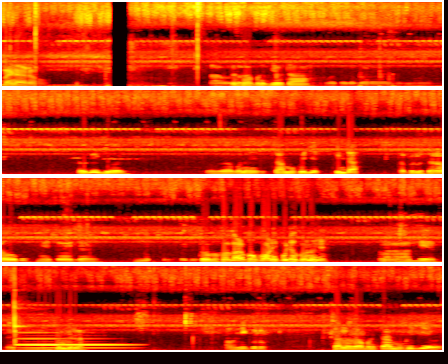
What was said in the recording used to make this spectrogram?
બના રહો તો આપણે જેવતા થઈ ગયો હવે આપણે ચા મૂકી દે પિંડા તો પેલું સરાવો કે નહીં તો એટલે તો ખબર પો પાણી પડ્યો ઘણું. એટલે આવું નહીં કરો. ચાલો તો આપણે ચા મૂકી દઈએ હવે.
